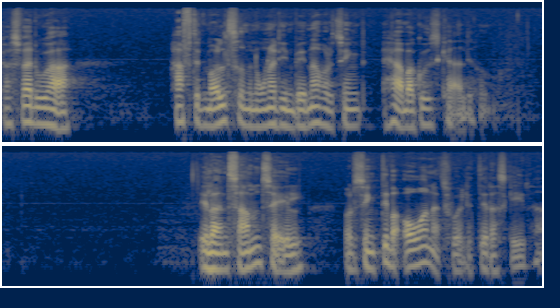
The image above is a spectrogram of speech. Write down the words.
Kan også være, at du har haft et måltid med nogle af dine venner, hvor du tænkte, her var Guds kærlighed. Eller en samtale, hvor du tænkte, det var overnaturligt, det der skete her.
